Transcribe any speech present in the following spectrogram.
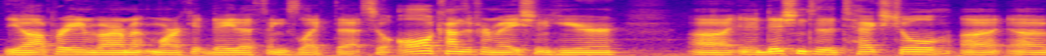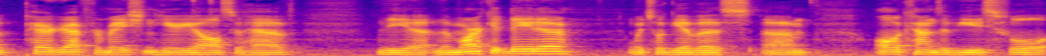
the operating environment, market data, things like that. So all kinds of information here. Uh, in addition to the textual uh, uh, paragraph information here, you also have the, uh, the market data, which will give us um, all kinds of useful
